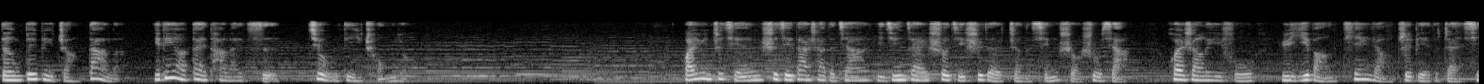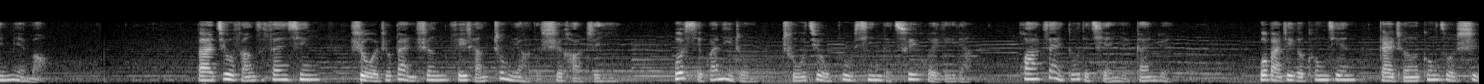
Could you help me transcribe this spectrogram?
等 baby 长大了，一定要带它来此就地重游。怀孕之前，世界大厦的家已经在设计师的整形手术下换上了一副与以往天壤之别的崭新面貌。把旧房子翻新是我这半生非常重要的嗜好之一。我喜欢那种除旧布新的摧毁力量，花再多的钱也甘愿。我把这个空间改成了工作室，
